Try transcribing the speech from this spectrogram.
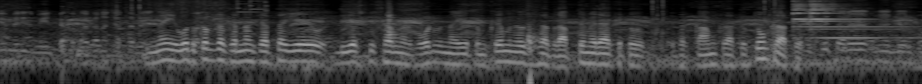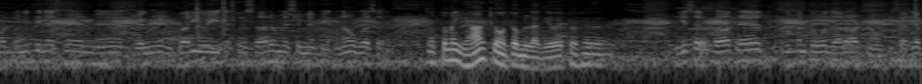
ये मेरी ज़मीन पे कब्जा करना चाहता है नहीं वो तो कब्जा करना चाहता है। ये डीएसपी साहब ने रिपोर्ट बनाई है। तुम क्रिमिनल के साथ रबते में रह के तो इधर काम कराते हो। क्यों कराते हो? सर जो रिपोर्ट बनी थी ना इसमें मैं बैंक में इंक्वायरी हुई इसमें सारों में से मैं बेगना होगा सर। तो तुम्हें यहाँ क्यों तुम लगे हुए? तो फिर ये सर बात है तकरीबन दो हज़ार आठ नौ की सर जब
